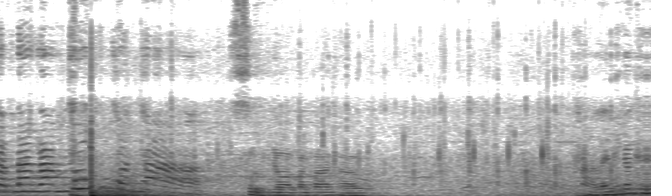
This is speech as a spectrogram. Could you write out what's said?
ให้กับนางรำทุกทุกคนค่ะ สุดยอดมากๆครับ ค่ะและนี่ก็คือ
